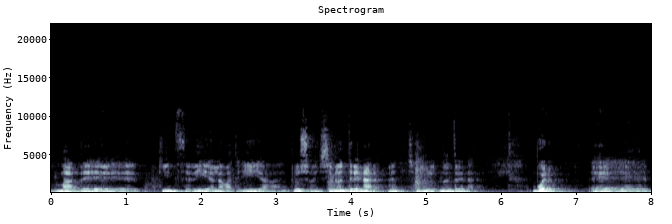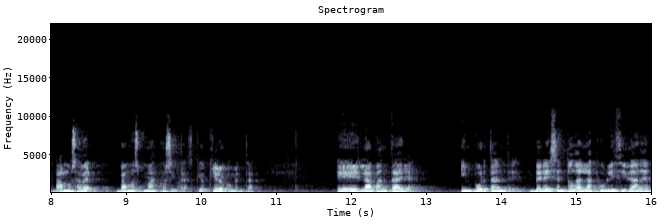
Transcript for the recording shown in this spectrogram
más de 15 días la batería, incluso, ¿eh? si no entrenara, ¿eh? si no, no entrenara. Bueno, eh, vamos a ver, vamos más cositas que os quiero comentar. La pantalla, importante, veréis en todas las publicidades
